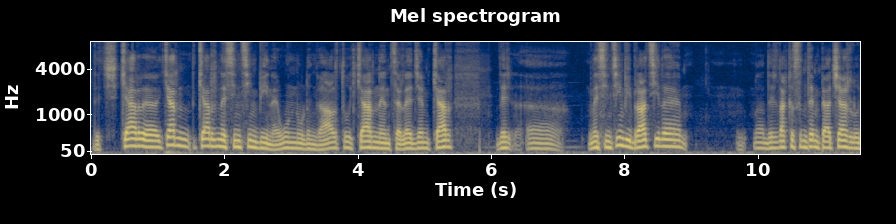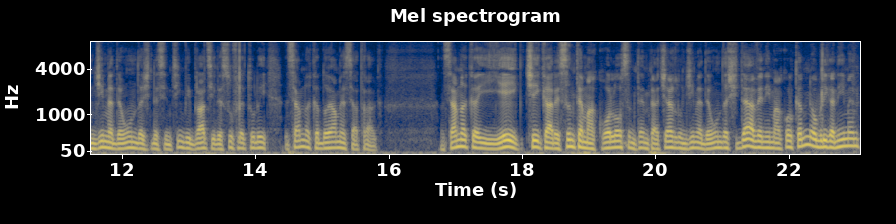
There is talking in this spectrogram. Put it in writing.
Deci chiar, chiar, chiar ne simțim bine unul lângă altul, chiar ne înțelegem, chiar de, uh, ne simțim vibrațiile deci dacă suntem pe aceeași lungime de undă și ne simțim vibrațiile sufletului, înseamnă că doi oameni se atrag. Înseamnă că ei, cei care suntem acolo, suntem pe aceeași lungime de undă și de-aia venim acolo, că nu ne obligă nimeni,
